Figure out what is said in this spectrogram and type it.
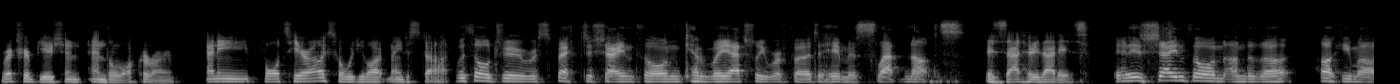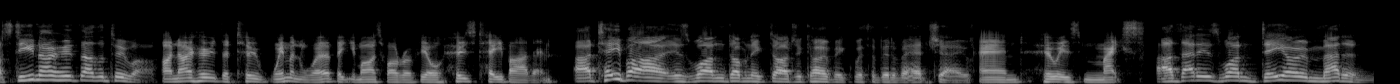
Retribution and the locker room. Any thoughts here, Alex, or would you like me to start? With all due respect to Shane Thorne, can we actually refer to him as Slap Nuts? Is that who that is? It is Shane Thorne under the hockey mask. Do you know who the other two are? I know who the two women were, but you might as well reveal who's T Bar then. Uh, T Bar is one Dominik Dijakovic with a bit of a head shave. And who is Mace? Uh, that is one Dio Maddin,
